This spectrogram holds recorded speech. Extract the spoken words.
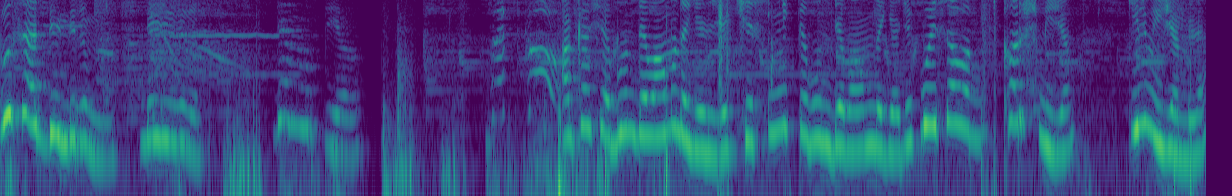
Bu sefer deliririm ben. Deliririm. Del mutlu ya. Arkadaşlar bunun devamı da gelecek. Kesinlikle bunun devamı da gelecek. Bu hesaba karışmayacağım. Girmeyeceğim bile.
